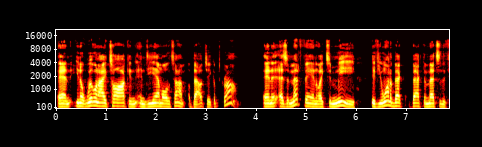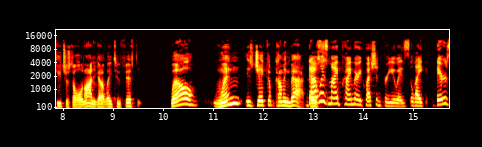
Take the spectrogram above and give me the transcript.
And, you know, Will and I talk and, and DM all the time about Jacob DeGrom. And as a Met fan, like to me, if you want to back back the Mets in the futures to hold on, you got to lay 250. Well, when is Jacob coming back? That was my primary question for you is like there's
